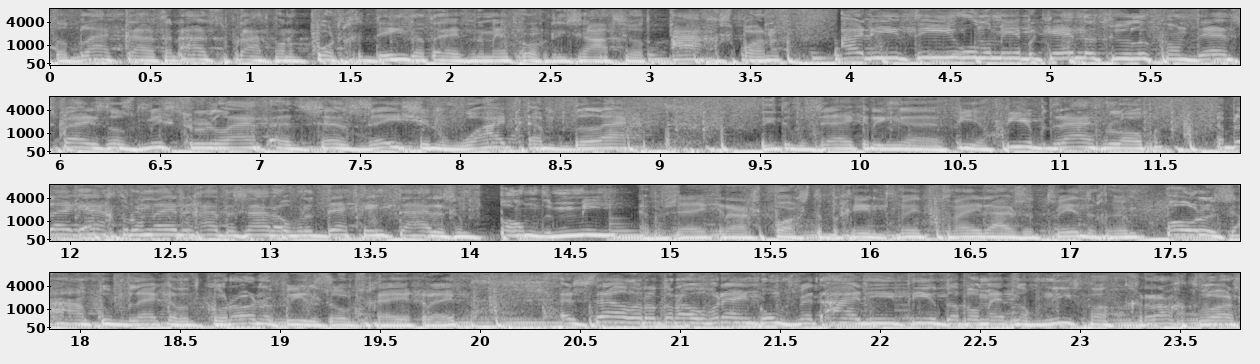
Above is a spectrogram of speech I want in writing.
Dat blijkt uit een uitspraak van een kort geding... dat de evenementorganisatie had aangespannen. IDT, onder meer bekend natuurlijk van dancefaces als Mysteryland en Sensation White and Black liet de verzekering uh, via vier bedrijven lopen. Er bleek echter onenigheid te zijn over de dekking tijdens een pandemie. En verzekeraars pasten begin 2020 hun polis aan toen bleek dat het coronavirus op zich heen greep. En stelde dat er overeenkomst met IDT op dat moment nog niet van kracht was.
